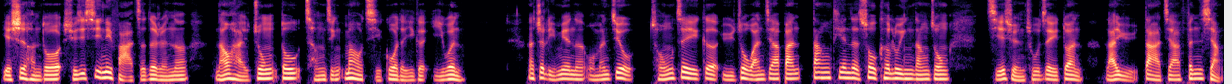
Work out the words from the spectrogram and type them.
也是很多学习吸引力法则的人呢脑海中都曾经冒起过的一个疑问。那这里面呢，我们就从这一个宇宙玩家班当天的授课录音当中节选出这一段来与大家分享。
